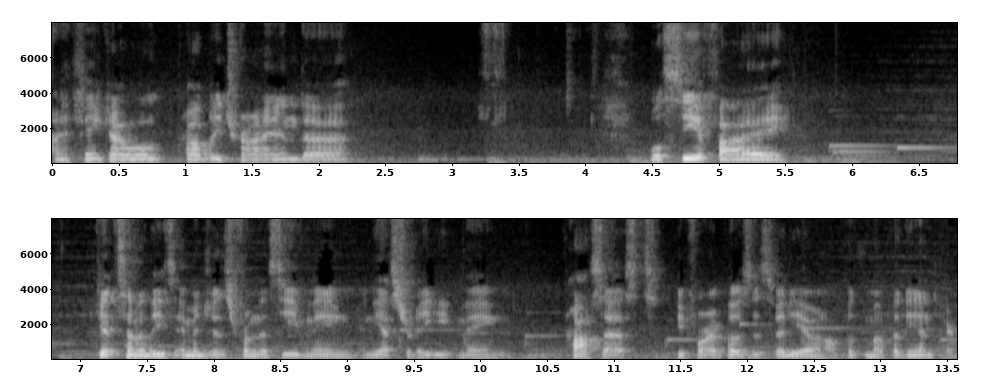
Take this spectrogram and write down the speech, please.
I think I will probably try and uh, we'll see if I get some of these images from this evening and yesterday evening processed before I post this video and I'll put them up at the end here.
